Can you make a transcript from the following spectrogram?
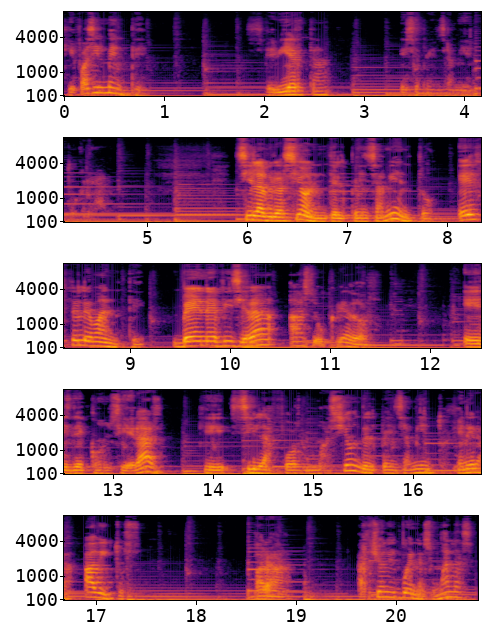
que fácilmente se vierta ese pensamiento creado. Si la vibración del pensamiento es relevante, beneficiará a su creador es de considerar que si la formación del pensamiento genera hábitos para acciones buenas o malas,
